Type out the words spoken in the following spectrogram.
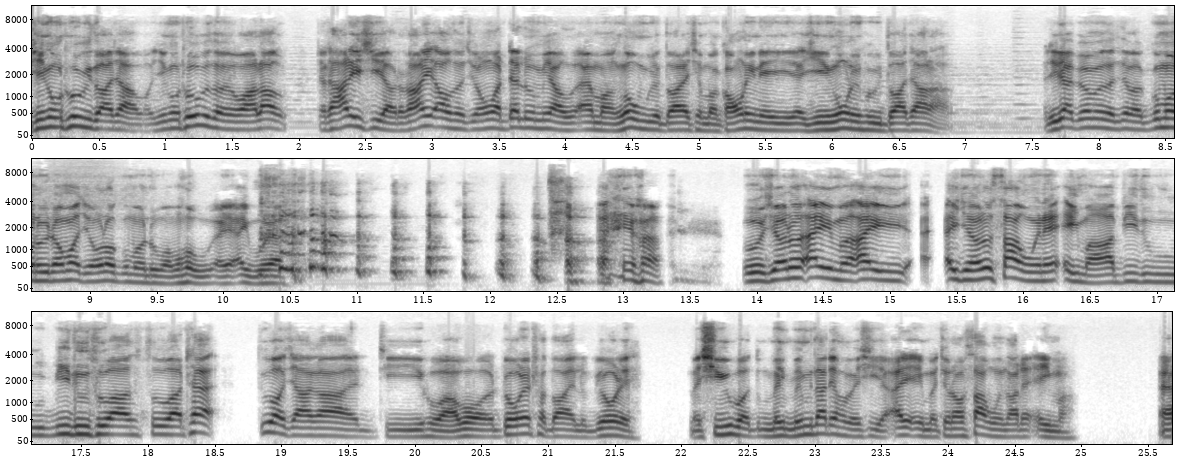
ရင်ကုန်ထိုးပြီးသွားကြပါဘောရင်ကုန်ထိုးပြီးဆိုရင်ဟွာလောက်တရားတွေရှိတာတရားတွေအောက်ဆိုကျွန်တော်ကတက်လို့မရဘူးအဲ့မှာငုံပြီးသွားတဲ့အချိန်မှာခေါင်းလေးနဲ့ရင်ကုန်လေးထိုးပြီးသွားကြတာအဓိကပြောမယ်ဆိုကျွန်တော်ကွန်မန်ဒိုတောင်မှကျွန်တော်တို့ကွန်မန်ဒိုမှာမဟုတ်ဘူးအဲ့အဲ့ဘွဲအဲ့မှာဟိုကျွန်တော်တို့အဲ့မှာအဲ့အဲ့ကျွန်တော်တို့စဝင်တဲ့အိမ်မှာပြည်သူပြည်သူဆိုတာဆိုတာထက် သူ့ယောက်ျားကဒီဟိုဟာပေါ့တိုးရဲထွက်သွားတယ်လို့ပြောတယ်မရှိဘူးပေါ့သူမိမိမသားတဲ့ဟောပဲရှိတယ်အဲ့ဒီအိမ်မှာကျွန်တော်စဝင်သွားတဲ့အိမ်မှာအဲ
